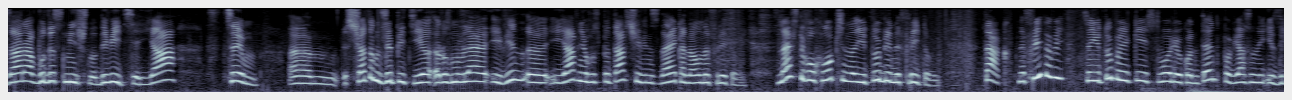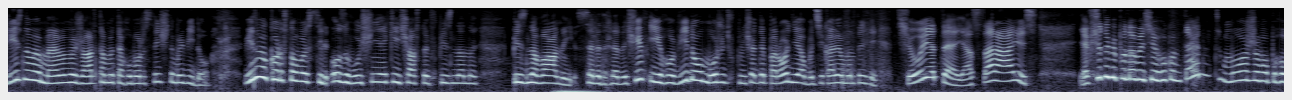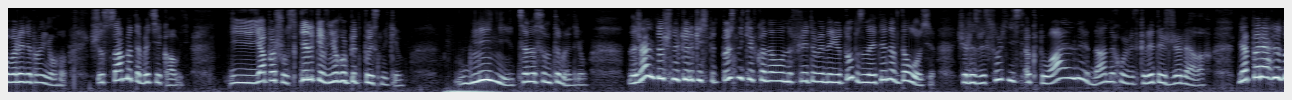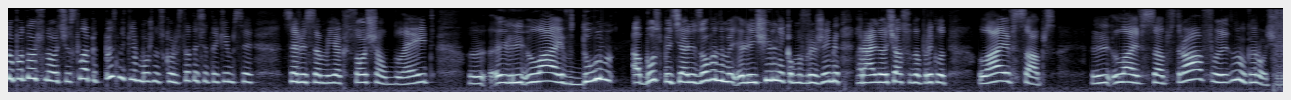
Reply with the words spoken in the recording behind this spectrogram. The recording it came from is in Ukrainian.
Зараз буде смішно. Дивіться, я з цим ем, з чатом GPT розмовляю, і він, е, і я в нього спитав, чи він знає канал Нефритовий. Знаєш такого хлопця на Ютубі Нефритовий? Так, Нефритовий це ютубер, який створює контент, пов'язаний із різними мемами, жартами та гумористичними відео. Він використовує стиль озвучення, який часто впізнаний, пізнаваний серед глядачів, і його відео можуть включати пародії або цікаві монтажі. Чуєте? Я стараюсь. Якщо тобі подобається його контент, можемо поговорити про нього. Що саме тебе цікавить? І я пишу, скільки в нього підписників. Ні, ні, це не сантиметрів. На жаль, точну кількість підписників каналу Нефрітовий на YouTube знайти не вдалося через відсутність актуальних даних у відкритих джерелах. Для перегляду поточного числа підписників можна скористатися таким се- сервісами, як Social Blade, LiveDoon або спеціалізованими лічильниками в режимі реального часу, наприклад, LiveSubs, LiveSubstraf, ну коротше.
